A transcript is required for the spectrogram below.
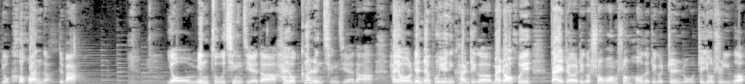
有科幻的，对吧？有民族情节的，还有个人情节的啊，还有《廉政风云》。你看这个麦兆辉带着这个双王双后的这个阵容，这就是一个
